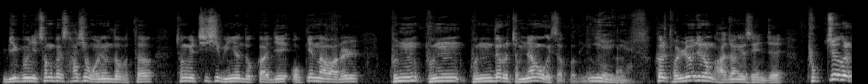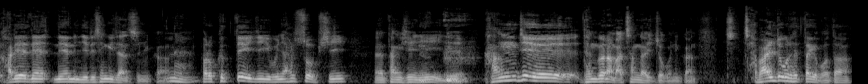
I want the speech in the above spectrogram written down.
미군이 1945년도부터 1972년도까지 오키나와를 군, 군, 군대로 점령하고 있었거든요. 예, 그러니까 예. 그걸 돌려주는 과정에서 이제 국적을 가려내는 일이 생기지 않습니까? 네. 바로 그때 이제 이분이 할 수 없이 어, 당신이 이제 강제된 거나 마찬가지죠. 그러니까 자- 자발적으로 했다기보다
